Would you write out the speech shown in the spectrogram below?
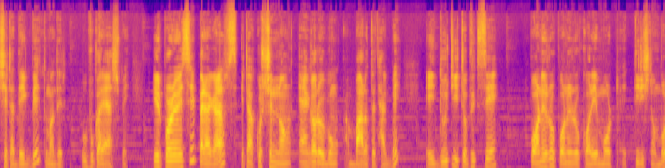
সেটা দেখবে, তোমাদের উপকারে আসবে। এরপরে রয়েছে প্যারাগ্রাফস এটা কোশ্চেন নং এগারো এবং বারোতে থাকবে। এই দুইটি টপিক্সে পনেরো পনেরো করে মোট তিরিশ নম্বর।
